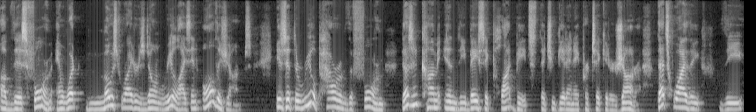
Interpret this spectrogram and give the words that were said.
of this form. And what most writers don't realize in all the genres is that the real power of the form doesn't come in the basic plot beats that you get in a particular genre. That's why the the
